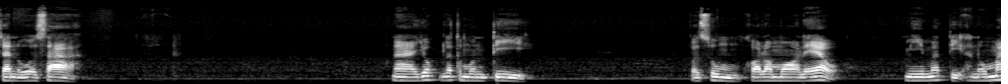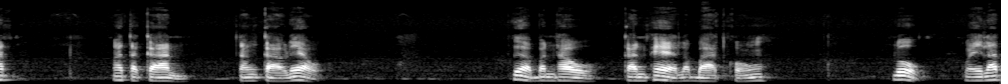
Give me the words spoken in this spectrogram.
จันโอซา นายกรัฐมนตรี ประชุมคอรมอแล้ว มีมติอนุมัติ มาตรการดังกล่าวแล้ว เพื่อบรรเทาการแพร่ระบาดของ โรคไวรัส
